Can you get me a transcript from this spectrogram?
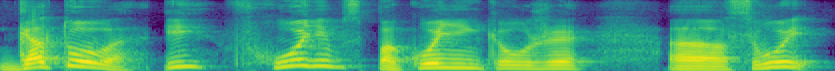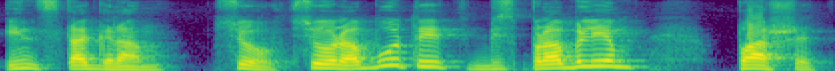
Готово. И входим спокойненько уже э, в свой Инстаграм. Все, все работает без проблем, пашет.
